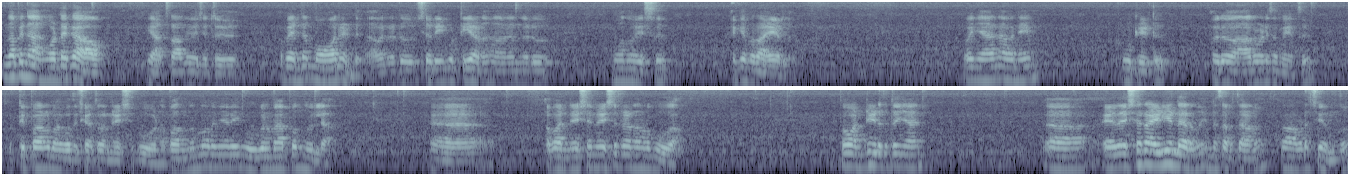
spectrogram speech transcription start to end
എന്നാൽ പിന്നെ അങ്ങോട്ടേക്കാവും യാത്ര എന്ന് വെച്ചിട്ട്. അപ്പോൾ എന്റെ മോനുണ്ട്. അവനൊരു ചെറിയ കുട്ടിയാണ്. അവനൊന്നൊരു മൂന്ന് വയസ്സ് ഒക്കെ പ്രായമുള്ളത് അപ്പോൾ ഞാൻ അവനെയും കൂട്ടിയിട്ട് ഒരു ആറു മണി സമയത്ത് കുട്ടിപ്പാറ ഭഗവതി ക്ഷേത്രം അന്വേഷിച്ച് പോവുകയാണ് അപ്പോൾ അന്നെന്ന് പറഞ്ഞാൽ ഈ ഗൂഗിൾ മാപ്പൊന്നുമില്ല അപ്പോൾ അന്വേഷിച്ച് അന്വേഷിച്ചിട്ടാണ് നമ്മൾ പോവുക അപ്പോൾ വണ്ടി എടുത്തിട്ട് ഞാൻ ഏകദേശം ഒരു ഐഡിയ ഉണ്ടായിരുന്നു ഇന്ന സ്ഥലത്താണ്. അപ്പോൾ അവിടെ ചെന്നു.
